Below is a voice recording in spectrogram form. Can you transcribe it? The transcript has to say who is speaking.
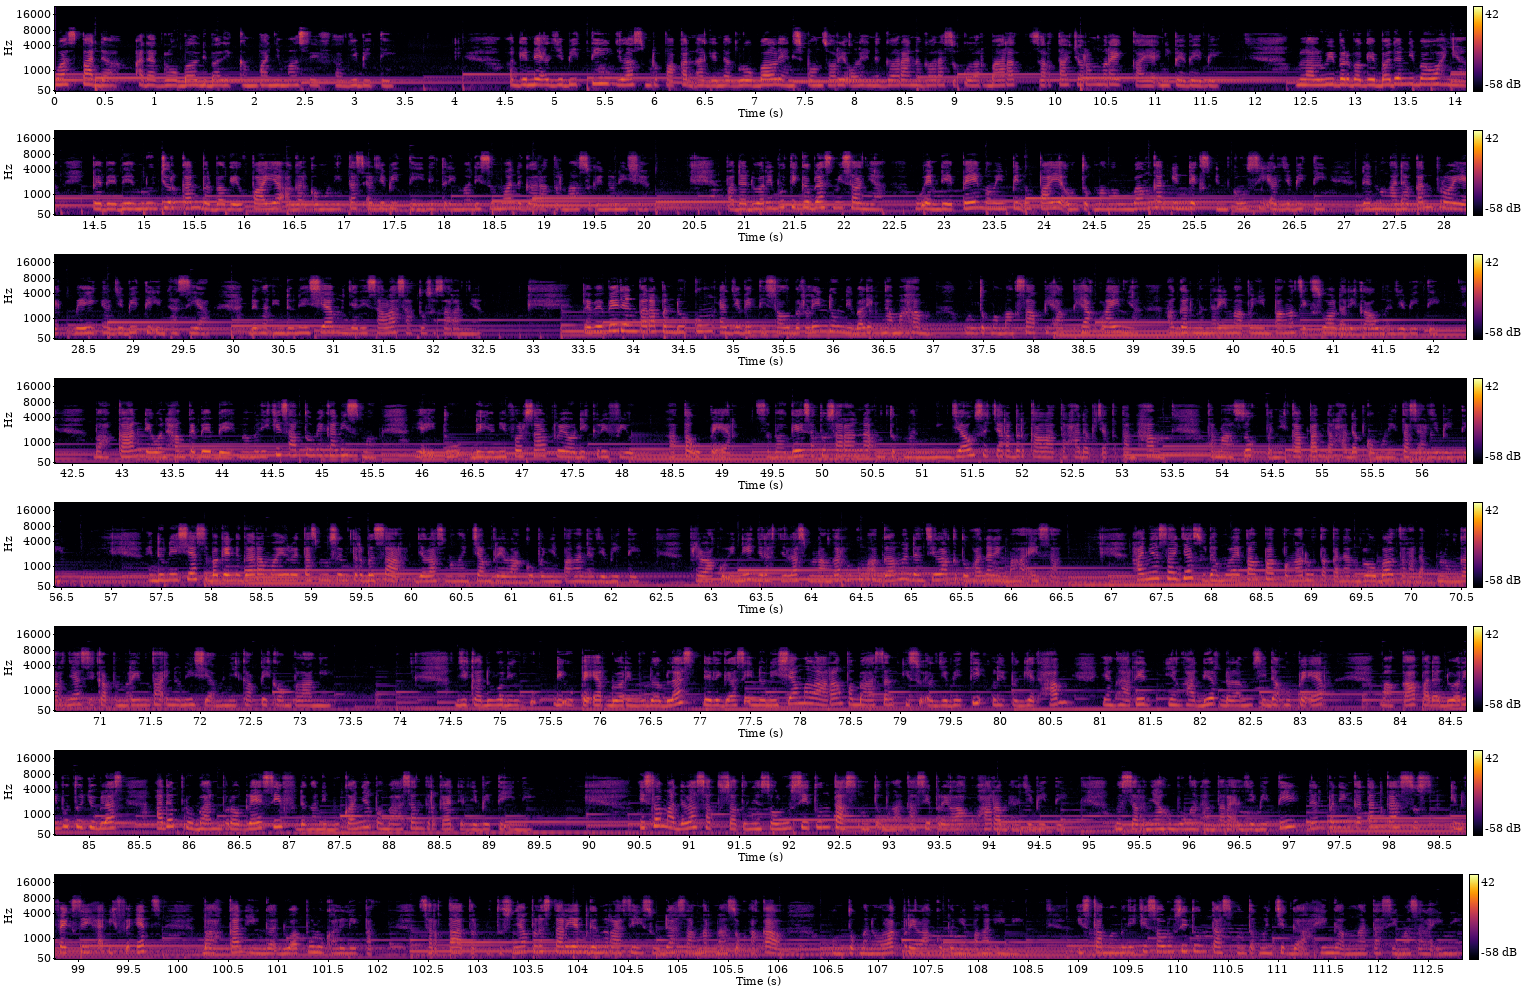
Speaker 1: waspada, ada global di balik kampanye masif LGBT. Agenda LGBT jelas merupakan agenda global yang disponsori oleh negara-negara sekuler barat serta corong mereka yakni PBB. Melalui berbagai badan di bawahnya, PBB meluncurkan berbagai upaya agar komunitas LGBT diterima di semua negara termasuk Indonesia. Pada 2013 misalnya, UNDP memimpin upaya untuk mengembangkan indeks inklusi LGBT dan mengadakan proyek Being LGBT in Asia dengan Indonesia menjadi salah satu sasarannya. PBB dan para pendukung LGBT selalu berlindung di balik nama HAM untuk memaksa pihak-pihak lainnya agar menerima penyimpangan seksual dari kaum LGBT. Bahkan Dewan HAM PBB memiliki satu mekanisme, yaitu The Universal Periodic Review atau UPR, sebagai satu sarana untuk meninjau secara berkala terhadap catatan HAM, termasuk penyikapan terhadap komunitas LGBT. Indonesia sebagai negara mayoritas muslim terbesar jelas mengancam perilaku penyimpangan LGBT. Perilaku ini jelas-jelas melanggar hukum agama dan sila ketuhanan yang Maha Esa. Hanya saja sudah mulai tampak pengaruh tekanan global terhadap melonggarnya sikap pemerintah Indonesia menyikapi kaum pelangi. Jika dulu di, di UPR 2012, delegasi Indonesia melarang pembahasan isu LGBT oleh pegiat HAM yang hadir, yang hadir dalam sidang UPR, maka pada 2017 ada perubahan progresif dengan dibukanya pembahasan terkait LGBT ini. Islam adalah satu-satunya solusi tuntas untuk mengatasi perilaku haram LGBT. Besarnya hubungan antara LGBT dan peningkatan kasus infeksi HIV/AIDS bahkan hingga 20 kali lipat, serta terputusnya pelestarian generasi sudah sangat masuk akal untuk menolak perilaku penyimpangan ini. Islam memiliki solusi tuntas untuk mencegah hingga mengatasi masalah ini.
